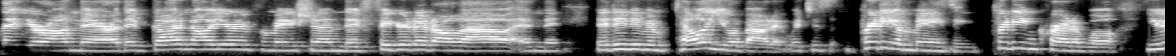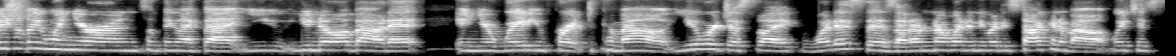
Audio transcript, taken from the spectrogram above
that you're on there. They've gotten all your information. They've figured it all out and they, they didn't even tell you about it, which is pretty amazing, pretty incredible. Usually when you're on something like that, you you know about it and you're waiting for it to come out, you were just like, what is this? I don't know what anybody's talking about, which is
